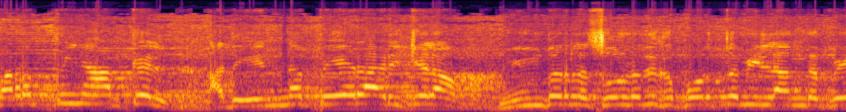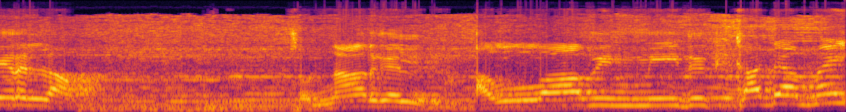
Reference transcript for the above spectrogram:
பரப்பினாக்கள் அது என்ன பேரா இருக்கலாம்? மிம்பர்ல சொல்றதுக்கு பொருத்தம் இல்லை அந்த பேரெல்லாம். சொன்னார்கள் அல்லாவின் மீது கடமை.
